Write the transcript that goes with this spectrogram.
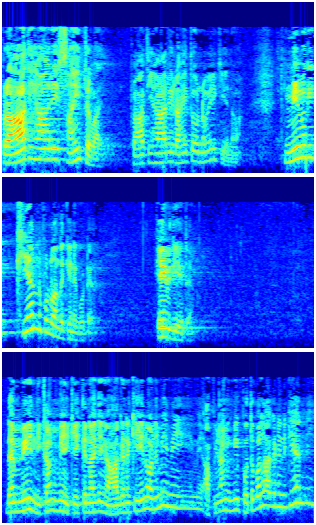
ප්‍රාතිහාරයේ සහිතවයි. ප්‍රාතිහාරي රහිතව නොවේ කියනවා. මේ වගේ කියන්න පුළුවන්ද කෙනෙකුට? ඒ විදිහට. දැන් මේ නිකන් මේ එක එකනාගෙන් අහගෙන කියනව නෙමෙයි මේ මේ අපි නම් මේ පොත බලාගෙන කියන්නේ.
